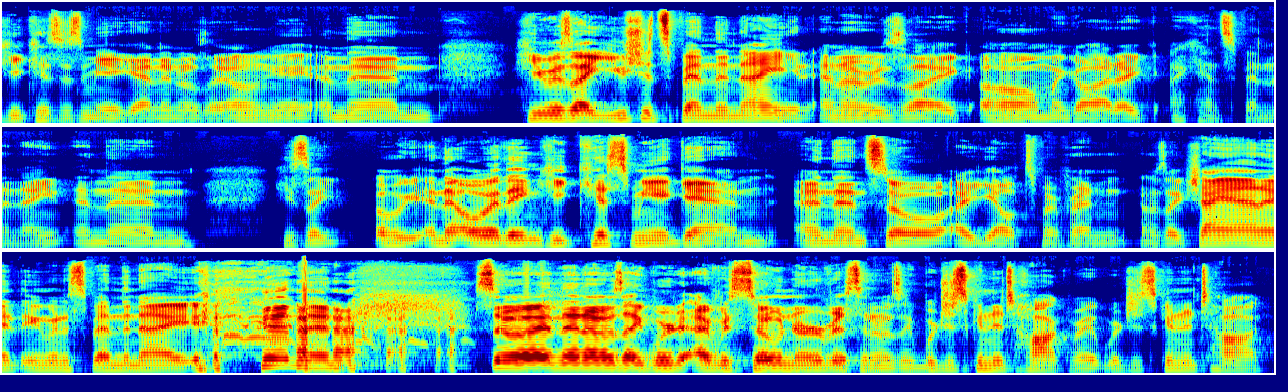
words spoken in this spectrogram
he kisses me again, and I was like, "Oh, okay." And then he was like, "You should spend the night," and I was like, "Oh my god, I I can't spend the night." And then he's like, "Oh," and then oh, I think he kissed me again, and then so I yelled to my friend, I was like, "Cheyenne, I think I'm gonna spend the night." and then so and then I was like, we're, I was so nervous, and I was like, we're just gonna talk, right? We're just gonna talk.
